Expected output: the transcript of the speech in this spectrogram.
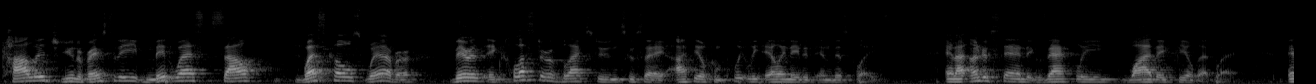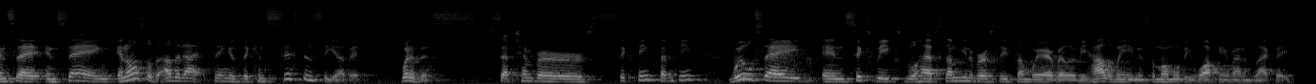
college, university, Midwest, South, West Coast, wherever, there is a cluster of black students who say, I feel completely alienated in this place. And I understand exactly why they feel that way. And say, and saying, and also the other thing is the consistency of it. What is this? September 16th, 17th, we'll say in six weeks we'll have some university somewhere where it'll be Halloween and someone will be walking around in blackface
